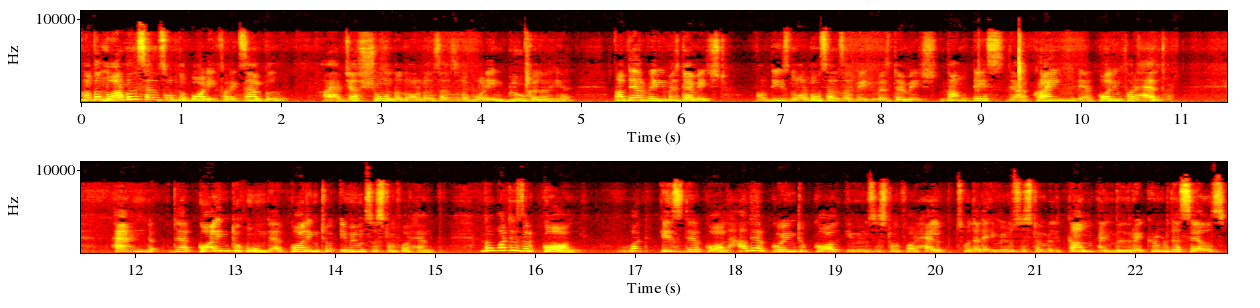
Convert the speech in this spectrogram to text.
Now the normal cells of the body for example I have just shown the normal cells of the body in blue color here. Now they are very much damaged now these normal cells are very much damaged. Now they, they are crying, they are calling for help and they are calling to whom? They are calling to immune system for help. Now what is their call? What is their call? How they are going to call immune system for help so that the immune system will come and will recruit the cells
